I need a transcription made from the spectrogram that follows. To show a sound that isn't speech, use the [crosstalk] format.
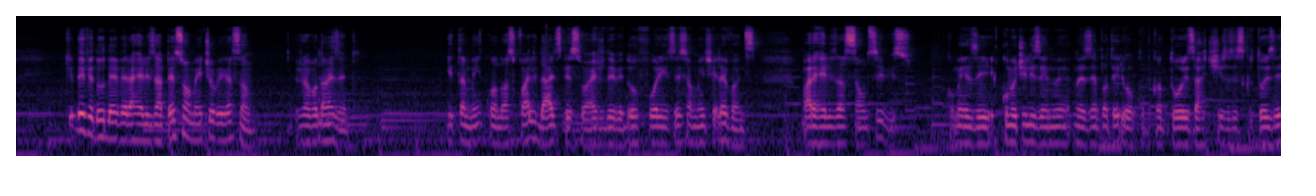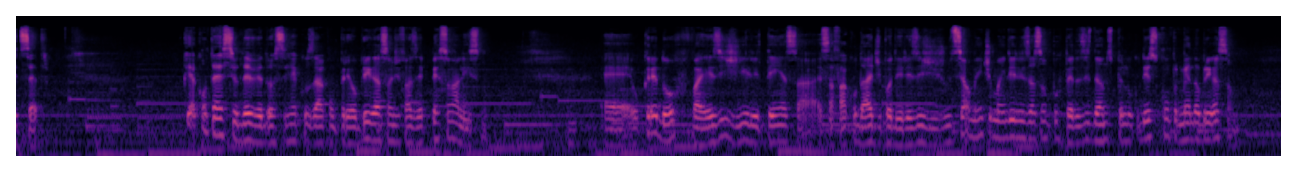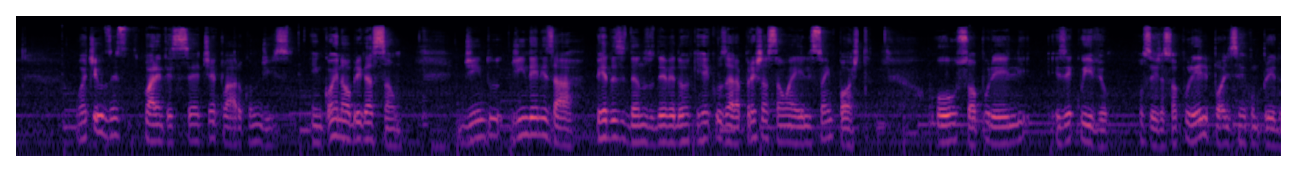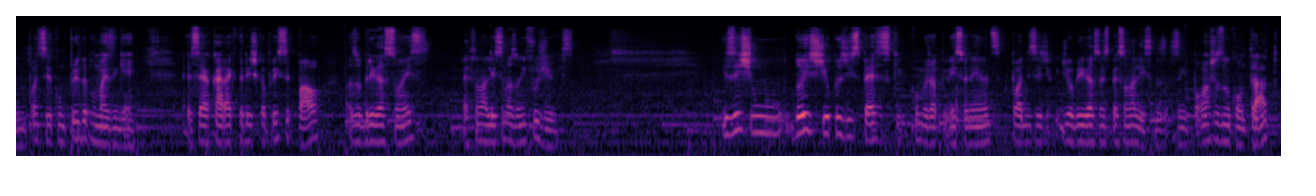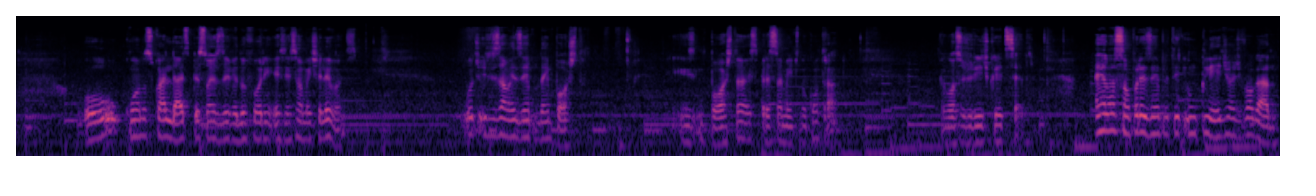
que o devedor deverá realizar pessoalmente a obrigação. Eu já vou dar um exemplo. E também quando as qualidades pessoais do devedor forem essencialmente relevantes para a realização do serviço, como, eu utilizei no exemplo anterior, como cantores, artistas, escritores, etc. O que acontece se o devedor se recusar a cumprir a obrigação de fazer personalíssimo? É, o credor vai exigir, ele tem essa, essa faculdade de poder exigir judicialmente uma indenização por perdas e danos pelo descumprimento da obrigação. O artigo 247 é claro quando diz: incorre na obrigação de, de indenizar perdas e danos do devedor que recusar a prestação a ele só imposta, ou só por ele execuível, ou seja, só por ele pode ser cumprida, não pode ser cumprida por mais ninguém. Essa é a característica principal das obrigações personalíssimas ou infugíveis. Existem um, dois tipos de espécies que, como eu já mencionei antes, podem ser de, de obrigações personalíssimas, as impostas no contrato ou quando as qualidades pessoais do devedor forem essencialmente relevantes. Vou utilizar um exemplo da imposta. Imposta expressamente no contrato, negócio jurídico etc. A relação, por exemplo, entre um cliente e um advogado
